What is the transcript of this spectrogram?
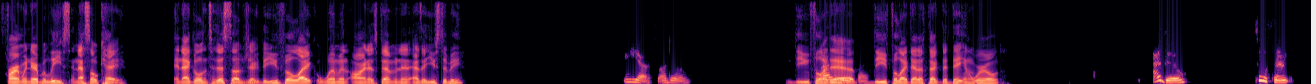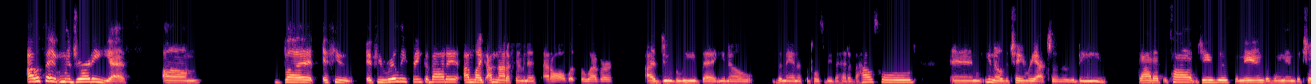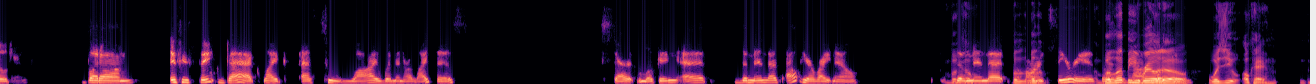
firm in their beliefs, and that's okay. And that goes into this subject. Do you feel like women aren't as feminine as they used to be? Yes, I do. Do you feel like that, that? Do you feel like that affect the dating world? I do, to a sense. I would say majority, yes. Um, but if you if you really think about it, I'm like I'm not a feminist at all whatsoever. I do believe that you know the man is supposed to be the head of the household, and you know the chain reaction of the God at the top, Jesus, the man, the woman, the children. But um if you think back like as to why women are like this, start looking at the men that's out here right now. But the co- men that but- but- aren't serious. But let's be real though. looking. Would you okay?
